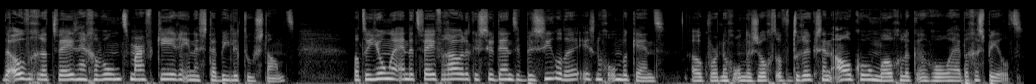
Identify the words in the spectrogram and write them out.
De overige twee zijn gewond, maar verkeren in een stabiele toestand. Wat de jongen en de twee vrouwelijke studenten bezielden is nog onbekend. Ook wordt nog onderzocht of drugs en alcohol mogelijk een rol hebben gespeeld.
